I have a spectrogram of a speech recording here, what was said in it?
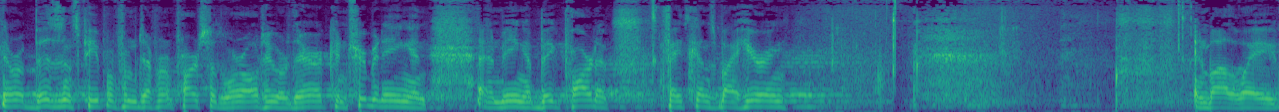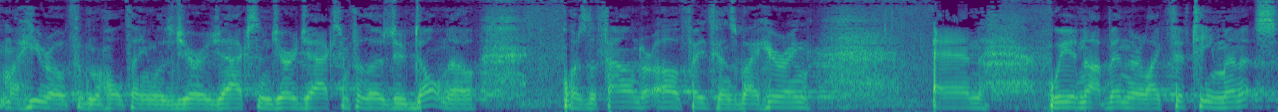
There were business people from different parts of the world who were there contributing and, and being a big part of Faith Comes by Hearing. And by the way, my hero from the whole thing was Jerry Jackson. Jerry Jackson, for those who don't know, was the founder of Faith Comes by Hearing. And we had not been there like 15 minutes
